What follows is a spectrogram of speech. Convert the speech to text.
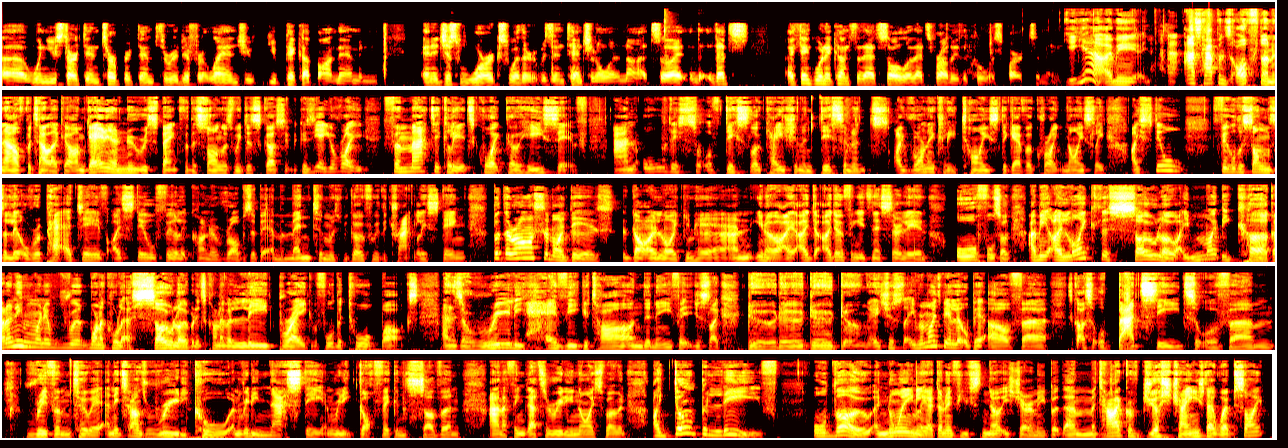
uh, when you start to interpret them through a different lens, you you pick up on them and and it just works whether it was intentional or not. So I, that's I think when it comes to that solo, that's probably the coolest part to me. Yeah, I mean, as happens often on Alpha Metallica, I'm gaining a new respect for the song as we discuss it because, yeah, you're right. Thematically, it's quite cohesive, and all this sort of dislocation and dissonance, ironically, ties together quite nicely. I still feel the song's a little repetitive. I still feel it kind of robs a bit of momentum as we go through the track listing, but there are some ideas that I like in here, and you know, I, I, I don't think it's necessarily an awful song. I mean, I like the solo. It might be Kirk. I don't even really want to call it a solo, but it's kind of a lead break before the talk box, and there's a really heavy guitar underneath it, just like do do do do. It's just it reminds me a little bit of uh, it's got a sort of bad seed sort of um, rhythm to it, and it sounds really cool and really nasty and really gothic and southern, and I think that's a really nice moment. I don't believe. Although annoyingly, I don't know if you've noticed, Jeremy, but um, Metallica have just changed their website.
